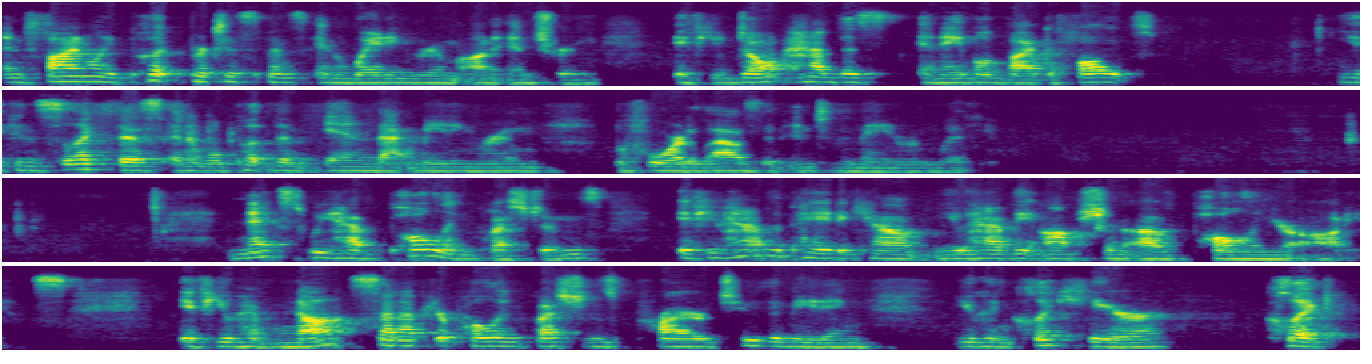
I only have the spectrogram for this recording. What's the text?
And finally, put participants in waiting room on entry. If you don't have this enabled by default, you can select this and it will put them in that meeting room before it allows them into the main room with you. Next, we have polling questions. If you have the paid account, you have the option of polling your audience. If you have not set up your polling questions prior to the meeting, you can click here, click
